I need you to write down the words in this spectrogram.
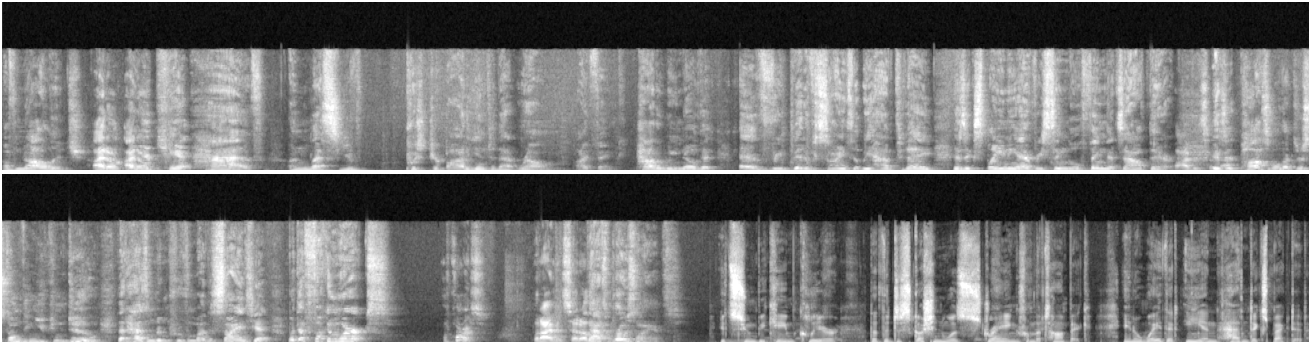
of knowledge I don't- I that don't- You can't have unless you've pushed your body into that realm, I think. How do we know that every bit of science that we have today is explaining every single thing that's out there? I Is that. it possible that there's something you can do that hasn't been proven by the science yet, but that fucking works? of course, but I haven't said otherwise. That's bro science. It soon became clear that the discussion was straying from the topic in a way that Ian hadn't expected.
